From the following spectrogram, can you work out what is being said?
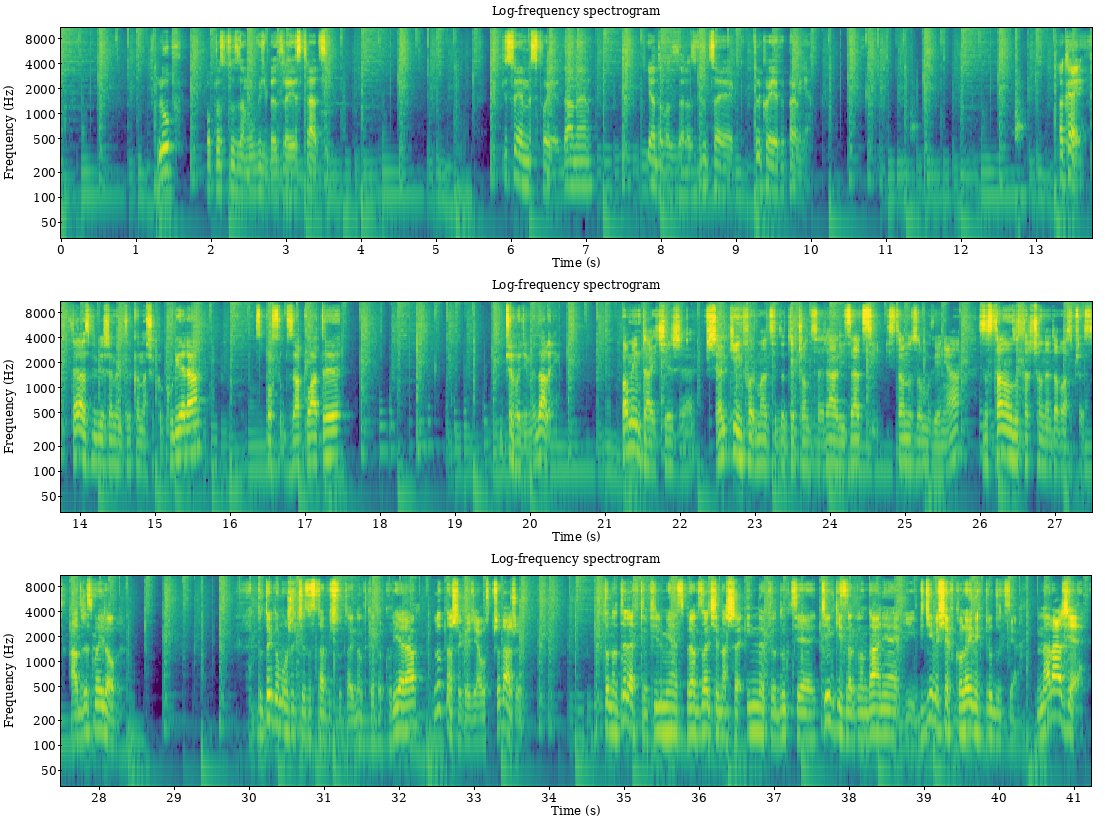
lub po prostu zamówić bez rejestracji. Wpisujemy swoje dane. Ja do Was zaraz wrócę, jak tylko je wypełnię. Ok, teraz wybierzemy tylko naszego kuriera, sposób zapłaty i przechodzimy dalej. Pamiętajcie, że wszelkie informacje dotyczące realizacji i stanu zamówienia zostaną dostarczone do Was przez adres mailowy. Do tego możecie zostawić tutaj notkę do kuriera lub naszego działu sprzedaży. To na tyle w tym filmie. Sprawdzajcie nasze inne produkcje. Dzięki za oglądanie i widzimy się w kolejnych produkcjach. Na razie!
